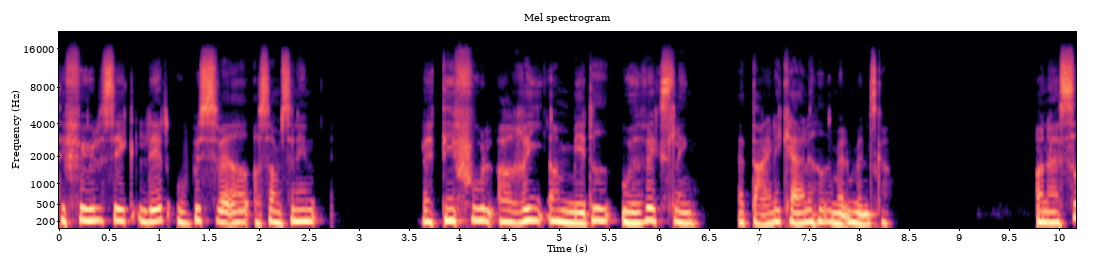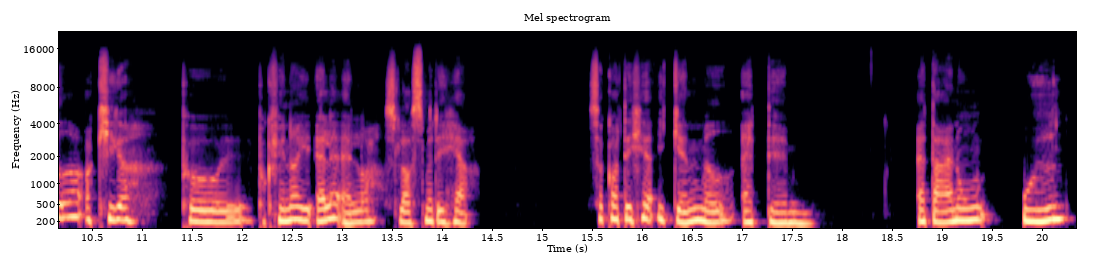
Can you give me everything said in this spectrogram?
Det føles ikke let ubesværet, og som sådan en værdifuld og rig og mættet udveksling af dejlig kærlighed mellem mennesker. Og når jeg sidder og kigger på, øh, på kvinder i alle aldre slås med det her, så går det her igen med, at, øh, at der er nogen uden,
